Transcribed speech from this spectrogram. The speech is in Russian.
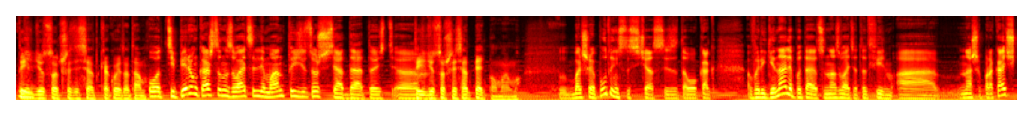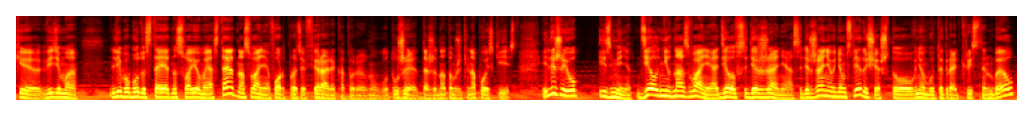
1960 какой-то там. Вот теперь он, кажется, называется Лиман 1960, да, то есть... Э... 1965, по-моему большая путаница сейчас из-за того, как в оригинале пытаются назвать этот фильм, а наши прокачки, видимо, либо будут стоять на своем и оставят название Ford против Ferrari, которое, ну, вот уже даже на том же кинопоиске есть, или же его изменят. Дело не в названии, а дело в содержании. А содержание в нем следующее, что в нем будет играть Кристин Белл,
